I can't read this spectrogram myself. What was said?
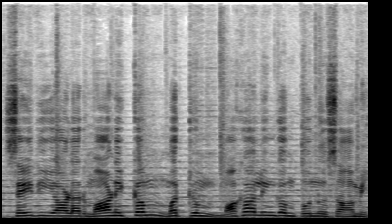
செய்தியாளர் மாணிக்கம் மற்றும் மகாலிங்கம் பொன்னுசாமி.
